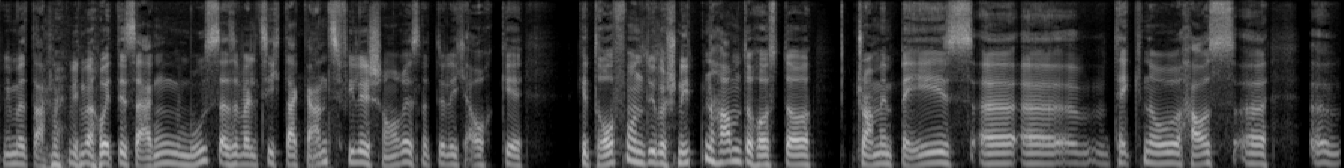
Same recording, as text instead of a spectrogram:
wie man, damals, wie man heute sagen muss, also weil sich da ganz viele Genres natürlich auch ge, getroffen und überschnitten haben. Du hast da Drum and Bass, äh, äh, Techno, House, äh, äh,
